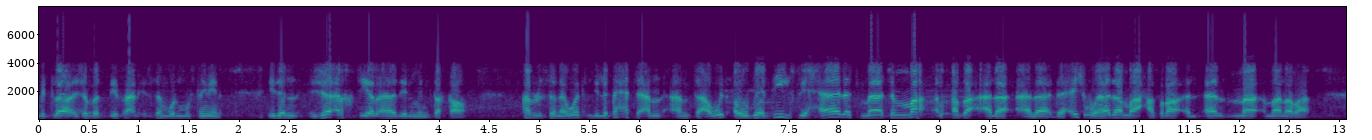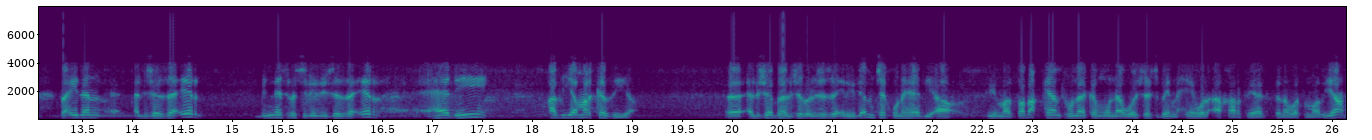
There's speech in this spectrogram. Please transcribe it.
مثل جبهة الدفاع عن الإسلام والمسلمين. اذا جاء اختيار هذه المنطقة قبل سنوات للبحث عن عن تعويض أو بديل في حالة ما تم القضاء على على داعش وهذا ما حصل الآن ما ما نراه. فاذا الجزائر بالنسبة للجزائر هذه قضية مركزية. الجبهة الجبهة الجزائري لم تكن هادئة فيما سبق. كانت هناك مناوشات بين الحين والآخر في هذه السنوات الماضية. آه،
